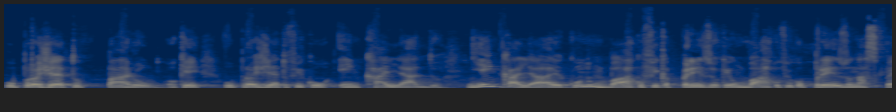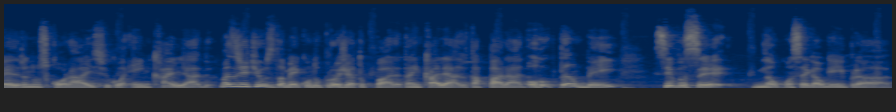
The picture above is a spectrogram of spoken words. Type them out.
o projeto parou, ok? O projeto ficou encalhado. E encalhar é quando um barco fica preso, ok? Um barco ficou preso nas pedras, nos corais, ficou encalhado. Mas a gente usa também quando o projeto para, tá encalhado, tá parado. Ou também se você não consegue alguém para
